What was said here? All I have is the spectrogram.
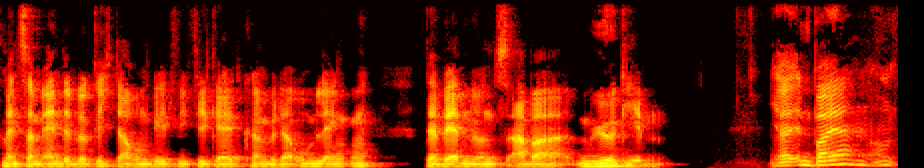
wenn es am Ende wirklich darum geht, wie viel Geld können wir da umlenken. Da werden wir uns aber Mühe geben. Ja, in Bayern und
